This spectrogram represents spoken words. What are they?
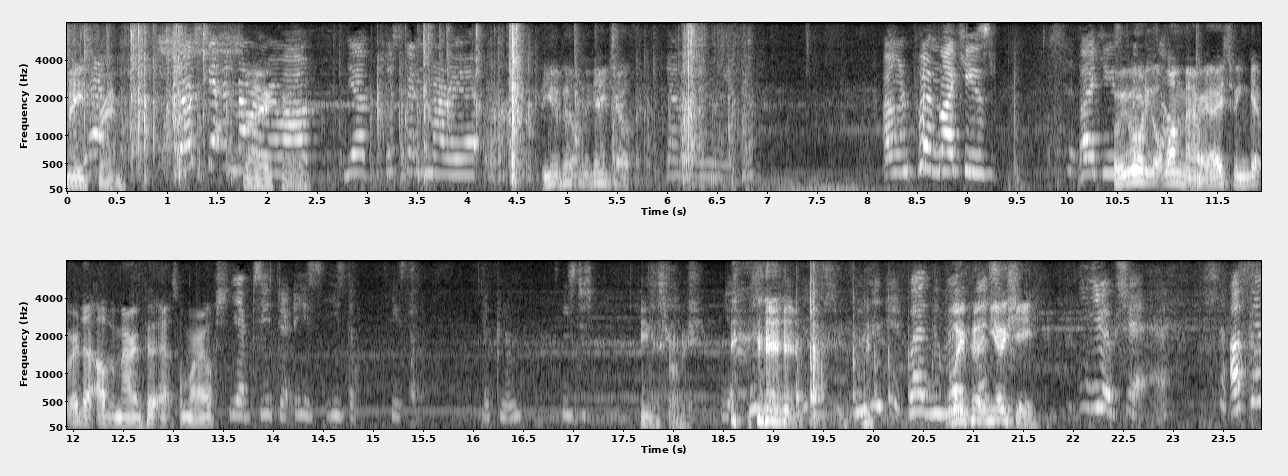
made for him. Just getting So Mario cool. out. Yep, just getting Mario. Are you gonna put it on the game shelf? No. I'm gonna put him like he's like he's. Well, we've already got one Mario, so we can get rid of that other Mario. Put that somewhere else. Yeah, but he's he's he's the he's the, look at him. He's just. He's just rubbish. but the Why are you putting Yoshi? Yoshi. I think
